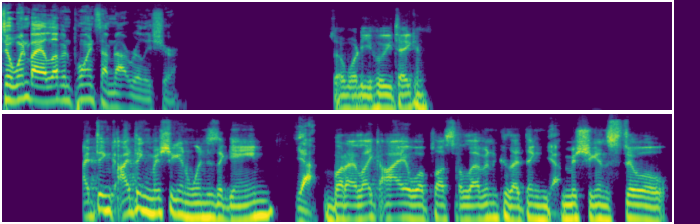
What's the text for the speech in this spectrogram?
To win by 11 points, I'm not really sure. So, what are you? Who are you taking? I think I think Michigan wins the game. Yeah, but I like Iowa plus 11 because I think yeah. Michigan's still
